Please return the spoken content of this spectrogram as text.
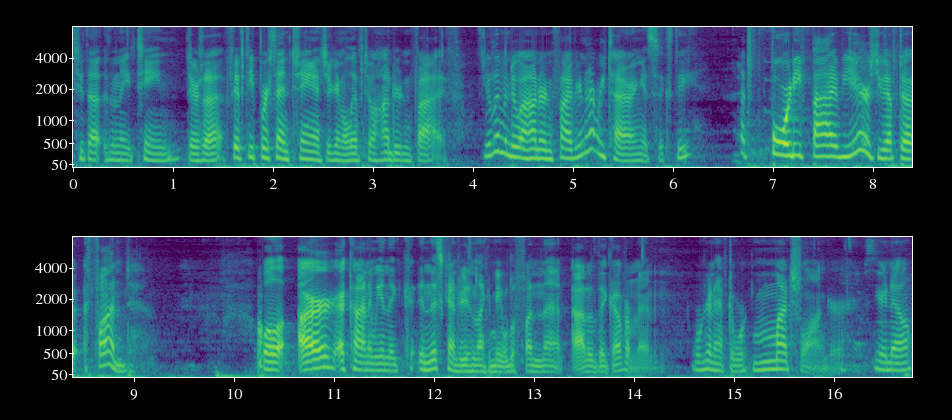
2018, there's a 50% chance you're going to live to 105. If you're living to 105, you're not retiring at 60. That's 45 years you have to fund. Well, our economy in, the, in this country is not going to be able to fund that out of the government. We're going to have to work much longer, you know?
